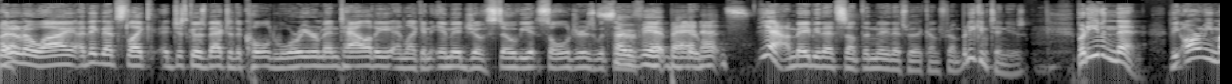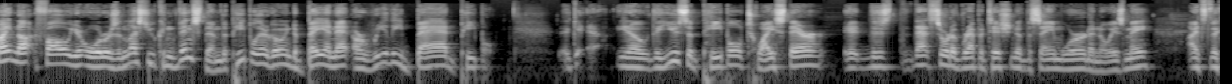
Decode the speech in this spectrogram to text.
I don't know why. I think that's like it just goes back to the Cold Warrior mentality and like an image of Soviet soldiers with Soviet their- bayonets. yeah, maybe that's something. Maybe that's where that comes from. But he continues. But even then, the army might not follow your orders unless you convince them the people they're going to bayonet are really bad people. You know, the use of people twice there, it, there's that sort of repetition of the same word annoys me. It's the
